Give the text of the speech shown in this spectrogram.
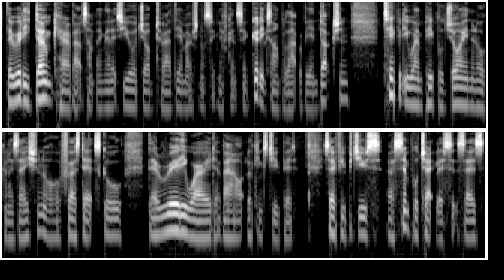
If they really don't care about something, then it's your job to add the emotional significance. A good example of that would be induction. Typically, when people join an organization or first day at school, they're really worried about looking stupid. So if you produce a simple checklist that says,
